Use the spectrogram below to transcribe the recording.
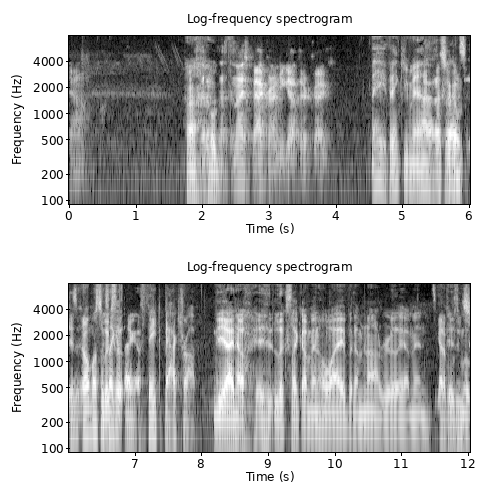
Yeah. Huh. That- Well, that's a nice background you got there, Craig. Hey, thank you, man. Uh, looks like. It almost looks, looks like, a fake backdrop. yeah, I know. It looks like I'm in Hawaii, but I'm not really. I'm in a blue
